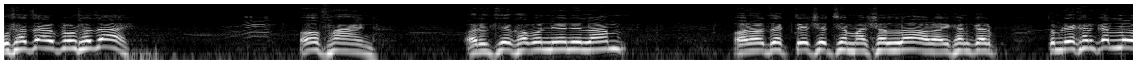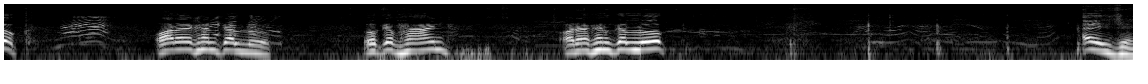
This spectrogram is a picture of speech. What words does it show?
উঠা যায়, উপরে উঠা যায়? ও ফাইন ওরা থেকে খবর নিয়ে নিলাম। ওরা দেখতে এসেছে মাসাল্লাহ ওরা এখানকার তোমরা এখানকার লোক? ওরা এখানকার লোক। ওকে ফাইন ওরা এখানকার লোক। এই যে,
